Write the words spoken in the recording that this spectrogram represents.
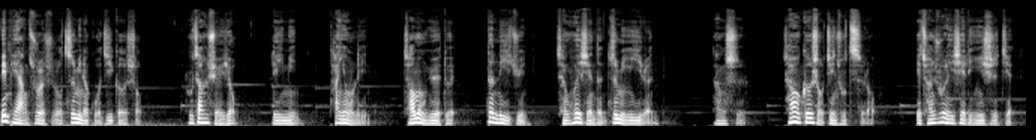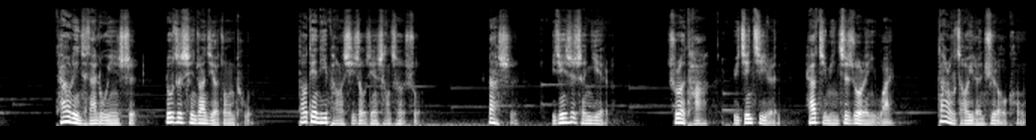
并培养出了许多知名的国际歌手。如张学友、黎明、谭咏麟、草蜢乐队、邓丽君、陈慧娴等知名艺人。当时常有歌手进出此楼，也传出了一些灵异事件。谭咏麟曾在录音室录制新专辑的中途，到电梯旁的洗手间上厕所。那时已经是深夜了，除了他与经纪人还有几名制作人以外，大楼早已人去楼空。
